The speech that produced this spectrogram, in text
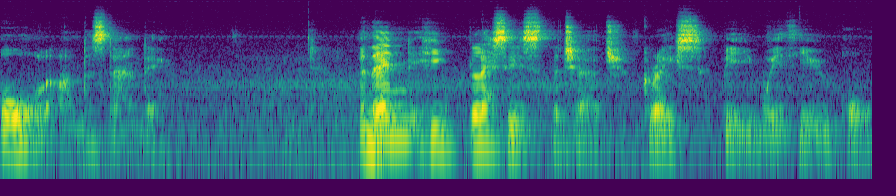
all understanding. And then he blesses the church. Grace be with you all.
